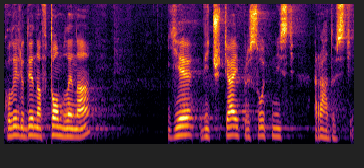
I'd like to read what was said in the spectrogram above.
коли людина втомлена, є відчуття і присутність радості.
